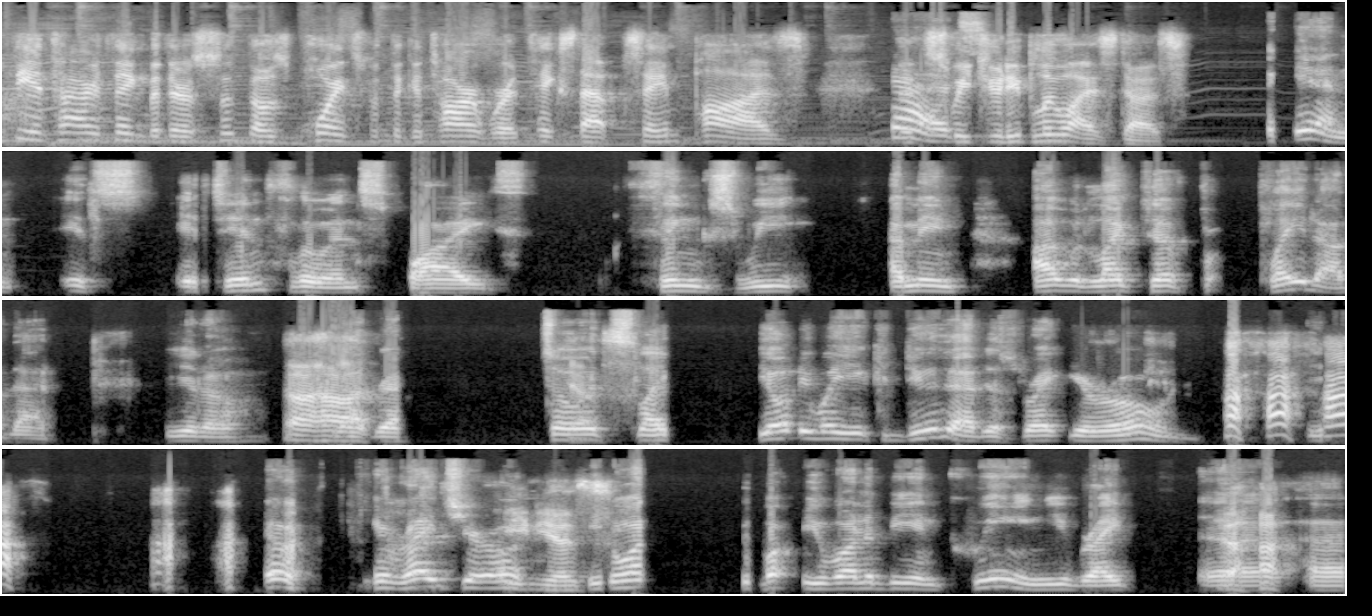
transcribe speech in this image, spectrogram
Not the entire thing, but there's those points with the guitar where it takes that same pause Yeah, that Suite Judy Blue Eyes does. again, it's it's influenced by things we. I mean, I would like to have played on that, you know. Uh-huh. So Yes. it's like the only way you can do that is write your own. You write your own. Genius. You want you want to be in Queen, you write uh, uh,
